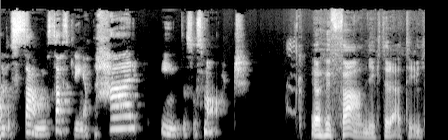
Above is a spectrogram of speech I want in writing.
ändå samsas kring att det här är inte så smart. Ja, hur fan gick det där till?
